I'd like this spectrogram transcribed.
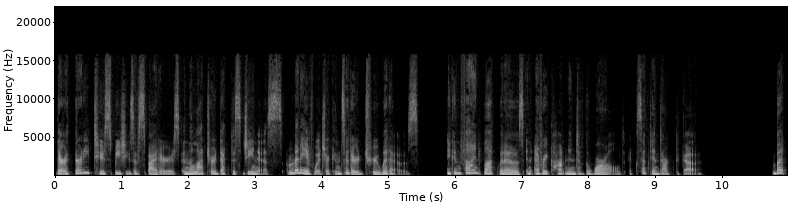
There are 32 species of spiders in the Latrodectus genus, many of which are considered true widows. You can find black widows in every continent of the world except Antarctica. But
